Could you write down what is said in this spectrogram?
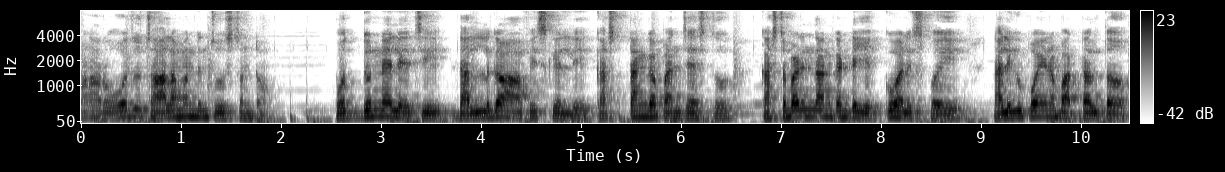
మనం రోజు చాలామందిని చూస్తుంటాం. పొద్దున్నే లేచి డల్గా ఆఫీస్కి వెళ్ళి కష్టంగా పనిచేస్తూ కష్టపడిన దానికంటే ఎక్కువ అలసిపోయి నలిగిపోయిన బట్టలతో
